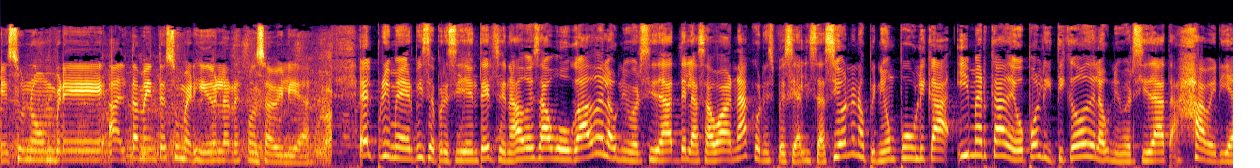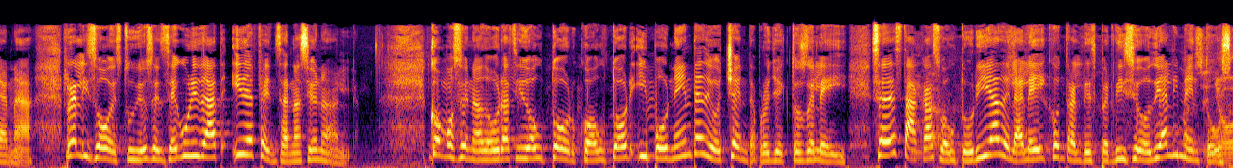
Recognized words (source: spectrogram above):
es un hombre altamente sumergido en la responsabilidad. El primer vicepresidente del Senado es abogado de la Universidad de La Sabana con especialización en opinión pública y mercadeo político de la Universidad Javeriana. Realizó estudios en seguridad y defensa nacional. Como senador ha sido autor, coautor y ponente de 80 proyectos de ley. Se destaca su autoría de la Ley contra el Desperdicio de Alimentos,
